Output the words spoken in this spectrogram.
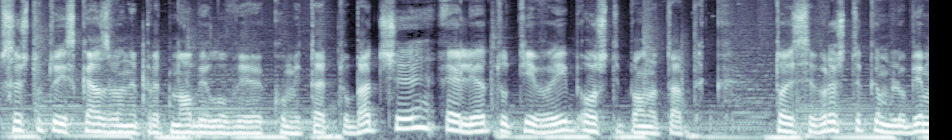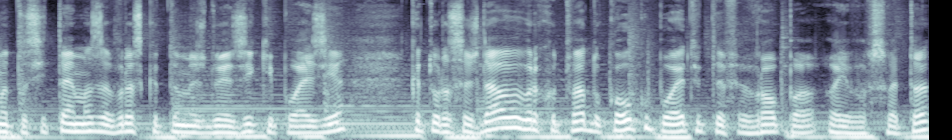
В същото изказване пред Нобеловия комитет обаче Елият отива и още по-нататък. Той се връща към любимата си тема за връзката между език и поезия, като разсъждава върху това доколко поетите в Европа, а и в света,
